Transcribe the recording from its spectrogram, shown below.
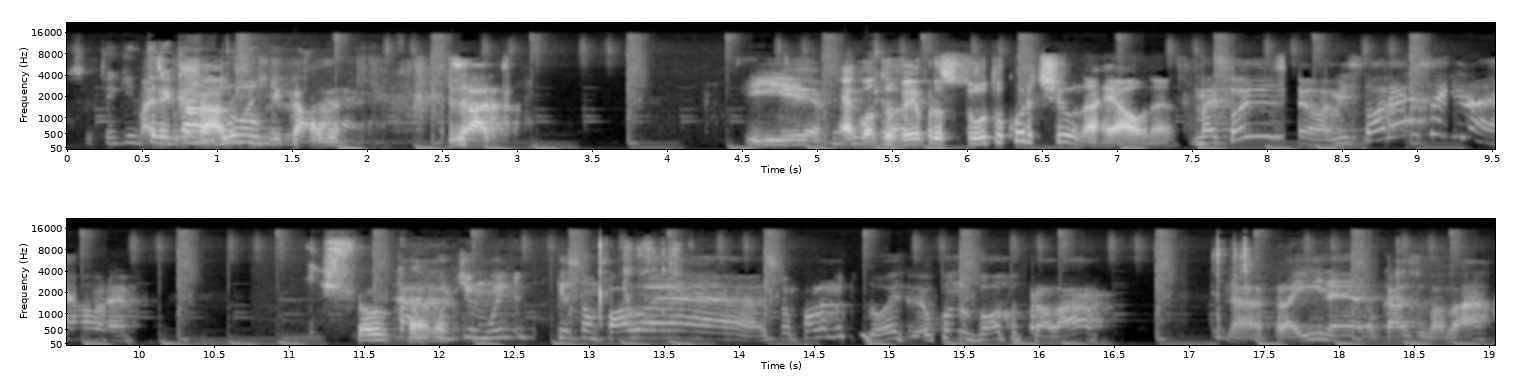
Você tem que entregar números. Longe de casa. Exato. E, É, quando tu veio pro sul, tu curtiu, na real, né? mas foi isso, meu. A minha história é essa aí, na real, né? Show, Cara, eu cara. curti muito porque São Paulo é. São Paulo é muito doido. Eu quando volto pra lá, na, pra ir, né? No caso, Vavá,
